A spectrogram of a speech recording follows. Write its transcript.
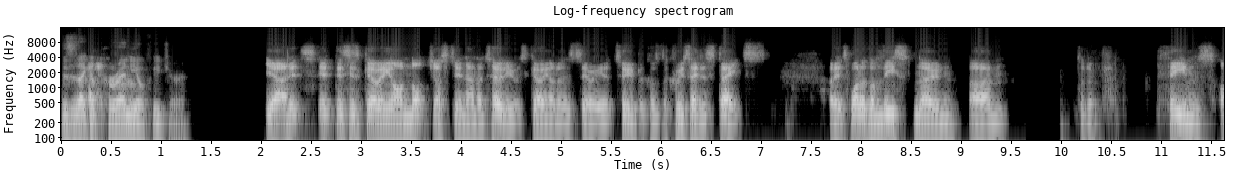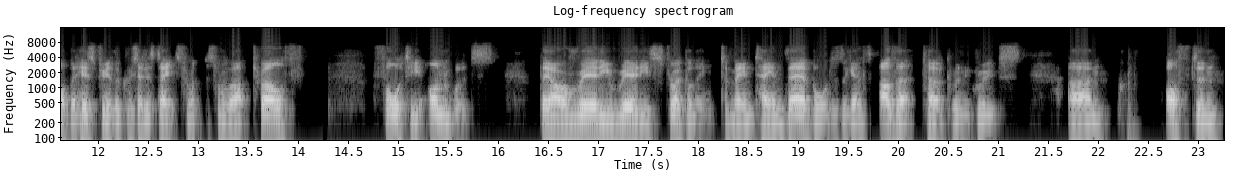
this is like a perennial feature. Yeah, and it's it, this is going on not just in Anatolia; it's going on in Syria too, because the Crusader states, and it's one of the least known um, sort of themes of the history of the Crusader states from, from about 1240 onwards. They are really, really struggling to maintain their borders against other Turkmen groups. Um, often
